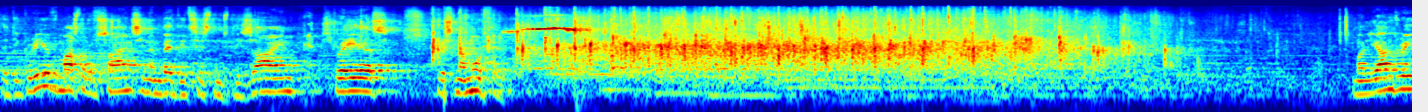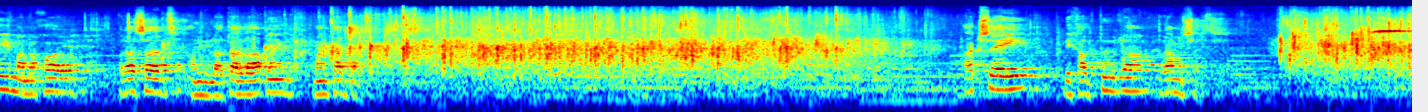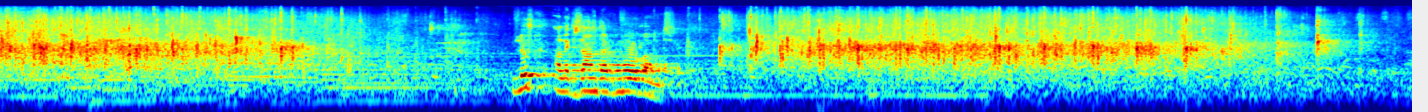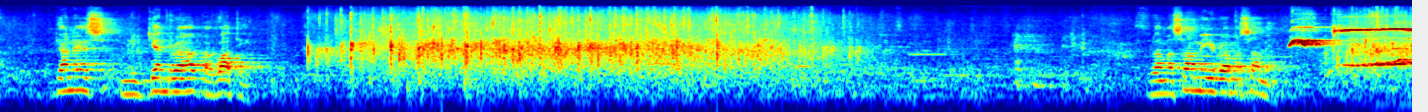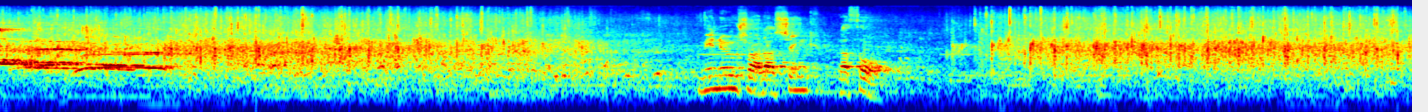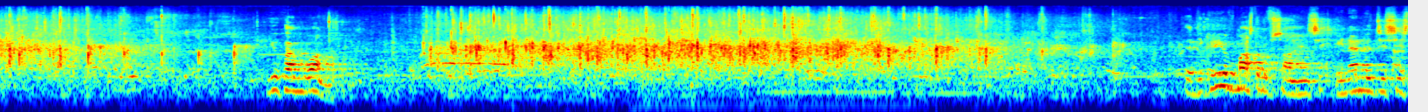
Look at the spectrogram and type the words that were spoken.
the degree of Master of Science in Embedded Systems Design, Shreyas Krishnamurthy. Malyandri Manohar Prasad Amulatalapi Mankata. Akshay Bihaltura Ramsas. Luke Alexander Morland. Ganesh Mrigendra Bhagwati. Ramasamy Ramasamy. Minu Sara Singh Rathore. Yuhan Wang. The degree of Master of Science in Energy Systems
